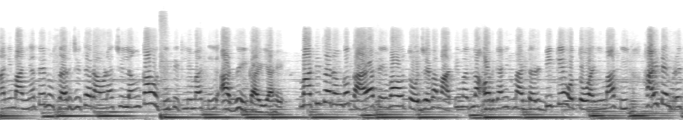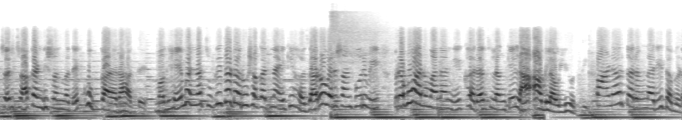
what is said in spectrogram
आणि मान्यतेनुसार जिथे रावणाची लंका होती तिथे तिथली माती आजही काळी आहे. मातीचा रंग काळा तेव्हा होतो जेव्हा मातीमधला ऑर्गॅनिक मॅटर डिके होतो आणि माती हाय टेम्परेचरच्या कंडिशनमध्ये खूप काळ राहते. मग हे म्हणणं चुकीचं ठरू शकत नाही की हजारो वर्षांपूर्वी प्रभू हनुमानांनी खरंच लंकेला आग लावली होती. पाण्यावर तरंगणारी दगड.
